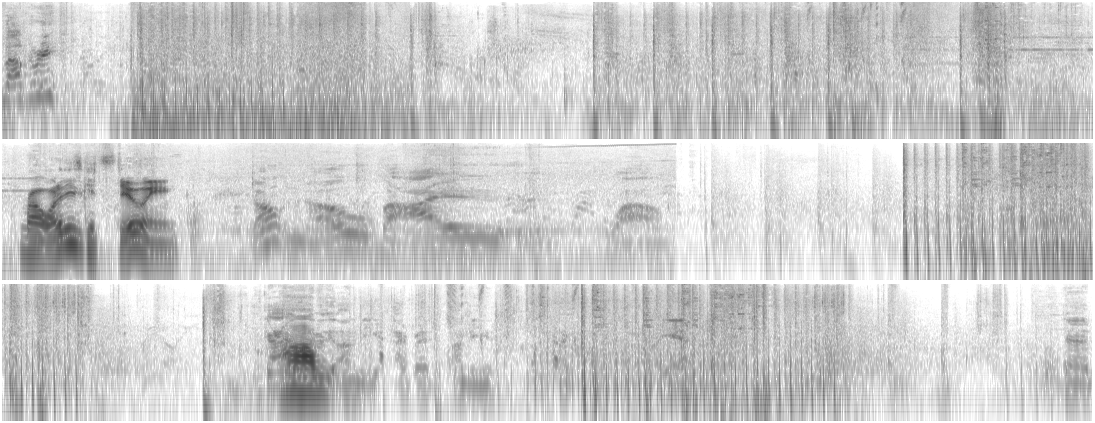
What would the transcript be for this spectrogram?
Valkyrie. Bro, what are these kids doing? Don't know, but I. Wow. Um, under you, hybrid. Under you. Like, yeah. Dead.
